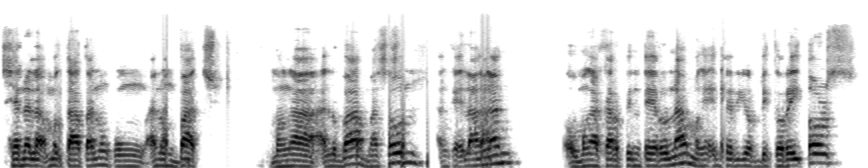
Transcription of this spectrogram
Siya na lang magtatanong kung anong batch. Mga ano ba, mason ang kailangan o mga karpintero na, mga interior decorators.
